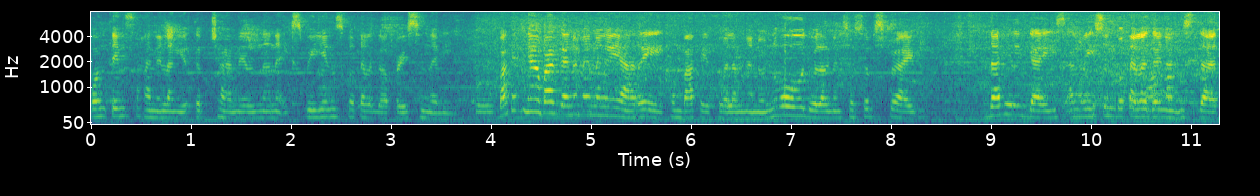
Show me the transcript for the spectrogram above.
content sa kanilang YouTube channel na na-experience ko talaga personally. So, bakit nga ba ganun ang nangyayari? Kung bakit walang nanonood, walang nagsusubscribe? Dahil guys, ang reason ko talaga nun is that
